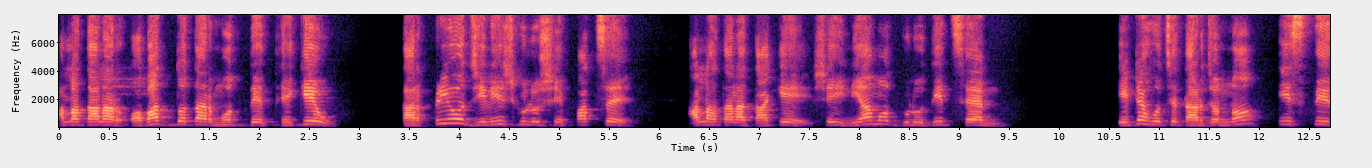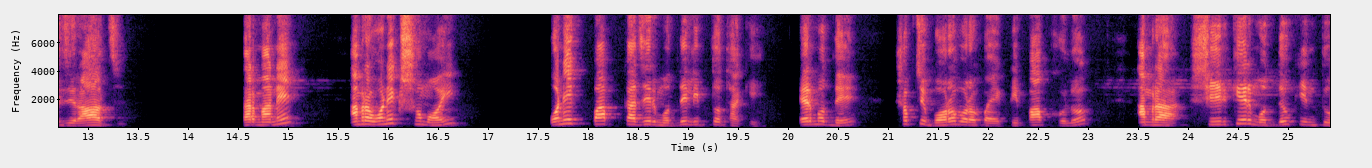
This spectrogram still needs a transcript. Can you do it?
আল্লাহ তালার অবাধ্যতার মধ্যে থেকেও তার প্রিয় জিনিসগুলো সে পাচ্ছে, আল্লাহ তালা তাকে সেই নিয়ামতগুলো দিচ্ছেন, এটা হচ্ছে তার জন্য ইস্তিজ রাজ তার মানে আমরা অনেক সময় অনেক পাপ কাজের মধ্যে লিপ্ত থাকি। এর মধ্যে সবচেয়ে বড় বড় কয়েকটি পাপ হলো, আমরা শির্কের মধ্যেও কিন্তু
